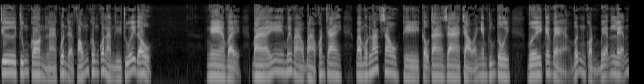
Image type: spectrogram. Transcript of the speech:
chứ chúng con là quân giải phóng không có làm gì chú ấy đâu. Nghe vậy, bà ấy mới vào bảo con trai, và một lát sau thì cậu ta ra chào anh em chúng tôi với cái vẻ vẫn còn bẽn lẽn.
